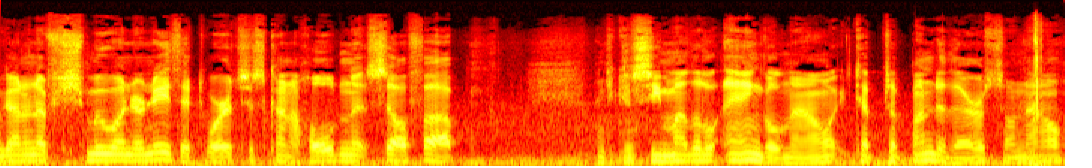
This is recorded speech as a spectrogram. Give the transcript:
I've got enough schmoo underneath it where it's just kind of holding itself up. And you can see my little angle now. It tips up under there. So now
